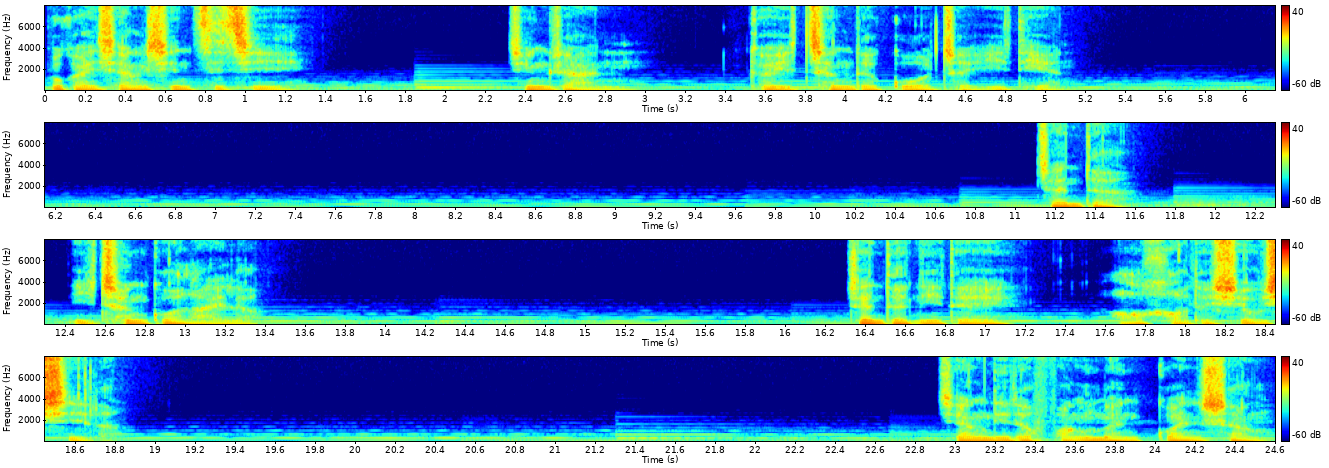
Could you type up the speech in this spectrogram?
不敢相信自己竟然可以撑得过这一天。真的，你撑过来了。真的，你得好好的休息了。将你的房门关上，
